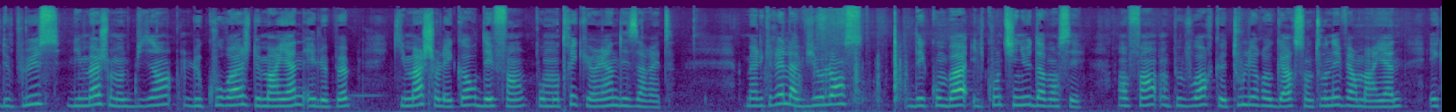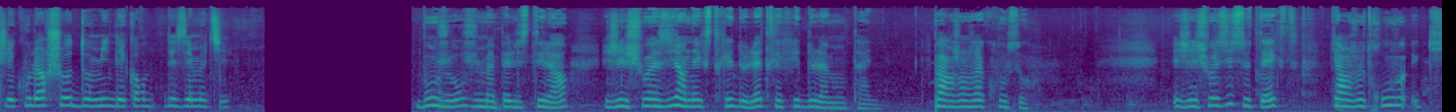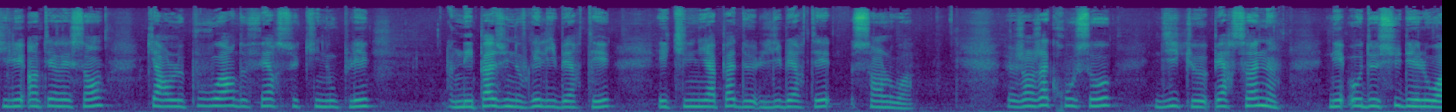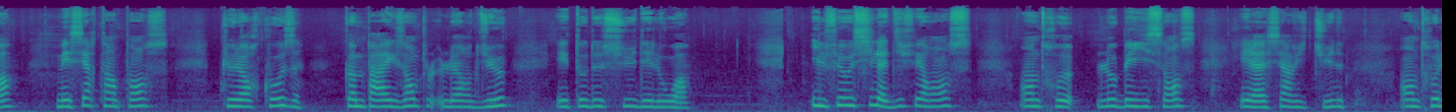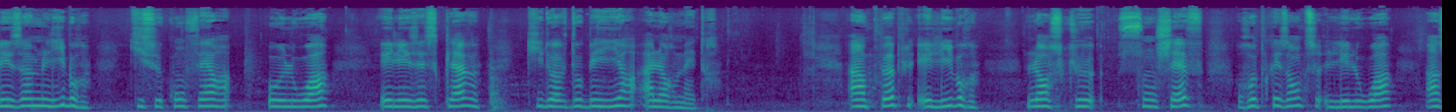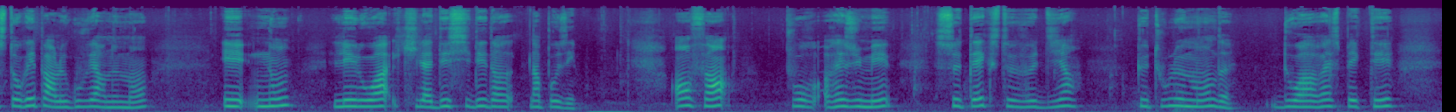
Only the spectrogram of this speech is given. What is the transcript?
De plus, l'image montre bien le courage de Marianne et le peuple qui marchent sur les corps défunts pour montrer que rien ne les arrête. Malgré la violence des combats, ils continuent d'avancer. Enfin, on peut voir que tous les regards sont tournés vers Marianne et que les couleurs chaudes dominent les corps des émeutiers. Bonjour, je m'appelle Stella j'ai choisi un extrait de Lettres écrites de la montagne par Jean-Jacques Rousseau. J'ai choisi ce texte car je trouve qu'il est intéressant, car le pouvoir de faire ce qui nous plaît n'est pas une vraie liberté et qu'il n'y a pas de liberté sans loi. Jean-Jacques Rousseau dit que personne n'est au-dessus des lois, mais certains pensent que leur cause, comme par exemple leur Dieu, est au-dessus des lois. Il fait aussi la différence entre l'obéissance et la servitude, entre les hommes libres qui se confèrent aux lois et les esclaves qui doivent obéir à leur maître. Un peuple est libre lorsque son chef représente les lois instaurées par le gouvernement et non les lois qu'il a décidé d'imposer. Enfin, pour résumer, ce texte veut dire que tout le monde doit respecter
